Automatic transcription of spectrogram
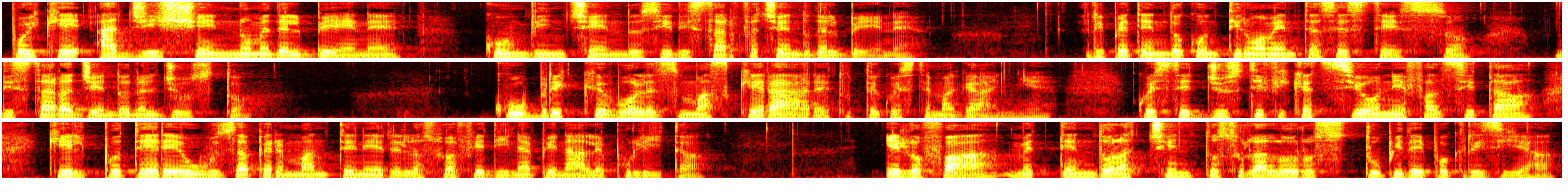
poiché agisce in nome del bene, convincendosi di star facendo del bene, ripetendo continuamente a se stesso di star agendo nel giusto. Kubrick vuole smascherare tutte queste magagne, queste giustificazioni e falsità che il potere usa per mantenere la sua fedina penale pulita. E lo fa mettendo l'accento sulla loro stupida ipocrisia,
